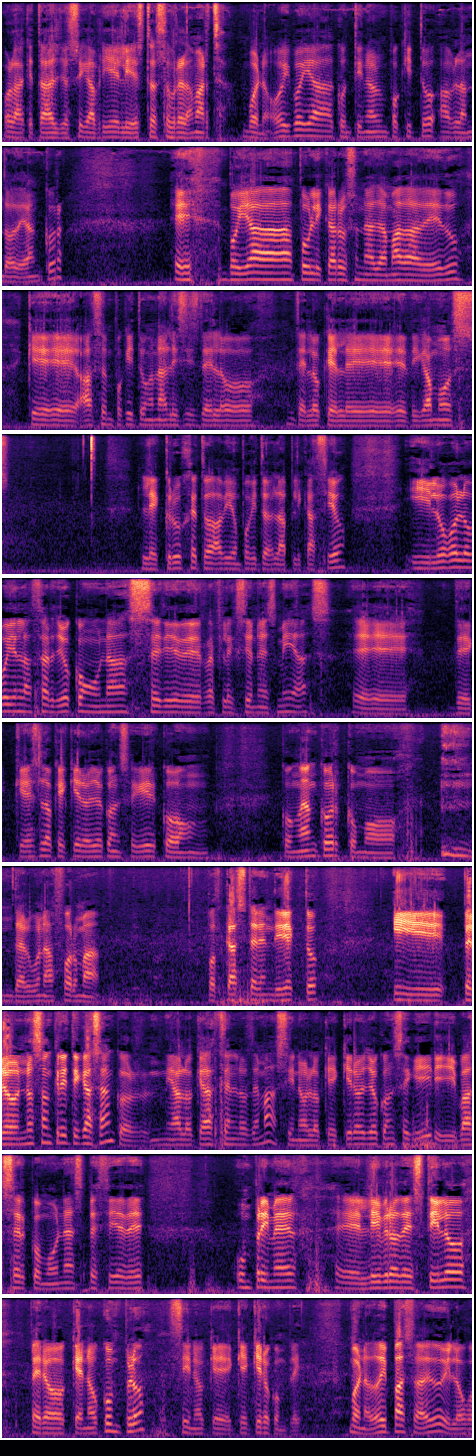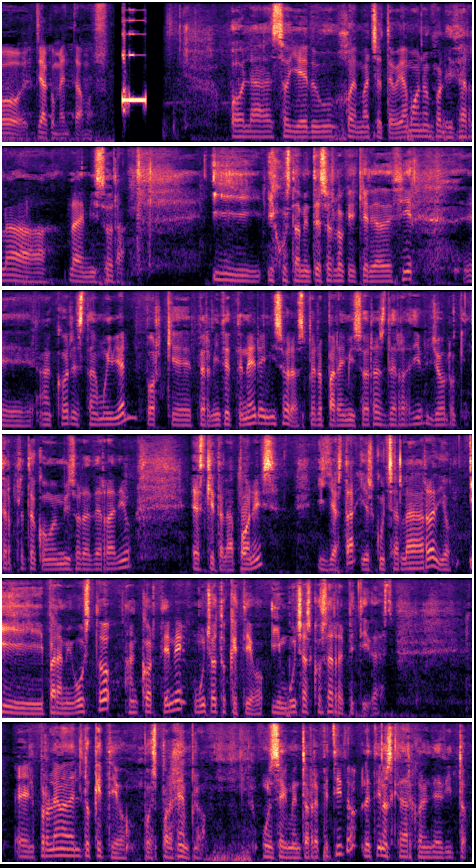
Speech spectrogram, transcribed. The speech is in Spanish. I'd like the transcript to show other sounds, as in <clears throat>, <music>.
Hola, ¿qué tal? Yo soy Gabriel y esto es sobre la marcha. Bueno, hoy voy a continuar un poquito hablando de Anchor. Eh, voy a publicaros una llamada de Edu que hace un poquito un análisis de lo, de lo que le, digamos, le cruje todavía un poquito de la aplicación. Y luego lo voy a enlazar yo con una serie de reflexiones mías eh, de qué es lo que quiero yo conseguir con, con Anchor como <clears throat> de alguna forma podcaster en directo. Y, pero no son críticas a Anchor ni a lo que hacen los demás, sino lo que quiero yo conseguir y va a ser como una especie de un primer eh, libro de estilo, pero que no cumplo, sino que, quiero cumplir. Bueno, doy paso a Edu y luego ya comentamos. Hola, soy Edu. Joder, macho, te voy a monopolizar la, la emisora. Y, y, justamente eso es lo que quería decir. Eh, Anchor está muy bien porque permite tener emisoras, pero para emisoras de radio, yo lo que interpreto como emisora de radio es que te la pones y ya está, y escuchas la radio. Y para mi gusto, Anchor tiene mucho toqueteo y muchas cosas repetidas. El problema del toqueteo, pues por ejemplo, un segmento repetido, le tienes que dar con el dedito.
